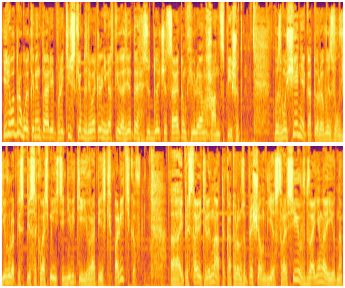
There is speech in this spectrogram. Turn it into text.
Или вот другой комментарий. Политический обозреватель немецкой газеты Süddeutsche Zeitung Юлиан Ханс пишет. Возмущение, которое вызвал в Европе список 89 европейских политиков э, и представителей НАТО, которым запрещен въезд в Россию, вдвойне наивно.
